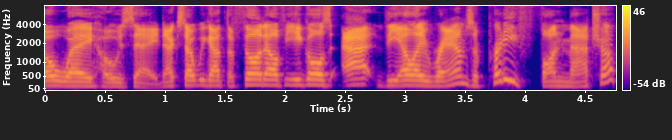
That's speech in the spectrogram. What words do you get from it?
No way, Jose. Next up, we got the Philadelphia Eagles at the LA Rams. A pretty fun matchup.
